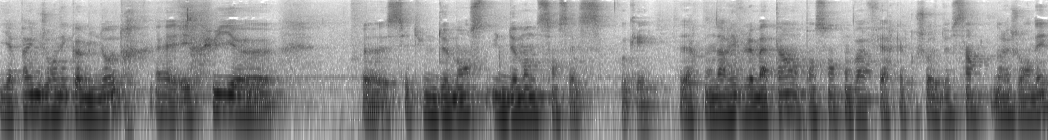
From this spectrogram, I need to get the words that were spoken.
Il n'y a pas une journée comme une autre Euh, et puis euh, euh, c'est une demande, une demande sans cesse. C'est-à-dire qu'on arrive le matin en pensant qu'on va faire quelque chose de simple dans la journée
